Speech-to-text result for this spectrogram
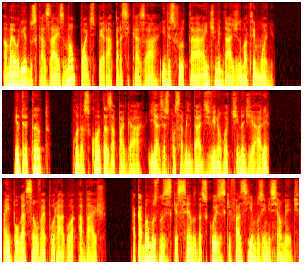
A maioria dos casais mal pode esperar para se casar e desfrutar a intimidade do matrimônio. Entretanto, quando as contas a pagar e as responsabilidades viram rotina diária, a empolgação vai por água abaixo. Acabamos nos esquecendo das coisas que fazíamos inicialmente.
